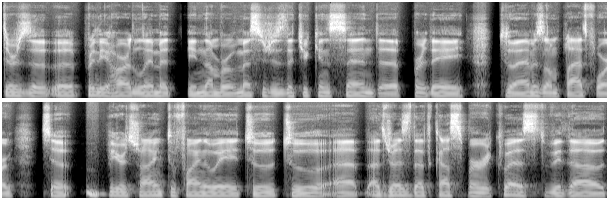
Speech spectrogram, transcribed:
there's a, a, pretty hard limit in number of messages that you can send uh, per day to the Amazon platform. So we are trying to find a way to to uh, address that customer request without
